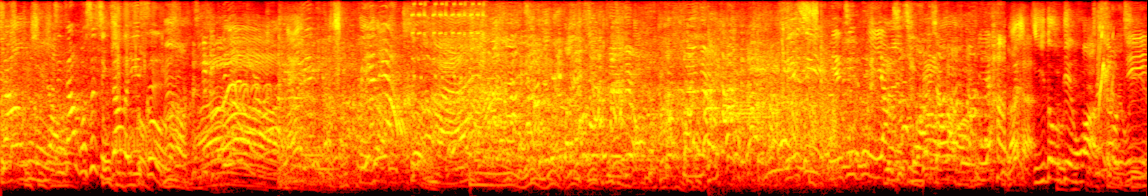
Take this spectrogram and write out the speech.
张，紧张不是紧张的意思。来，憋尿，可年纪年纪不一样，紧张。来，移动电话，手机，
